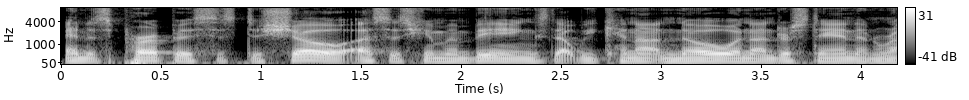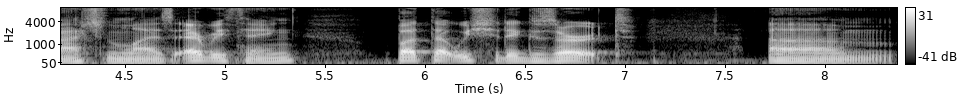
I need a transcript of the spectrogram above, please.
And its purpose is to show us as human beings that we cannot know and understand and rationalize everything, but that we should exert um,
